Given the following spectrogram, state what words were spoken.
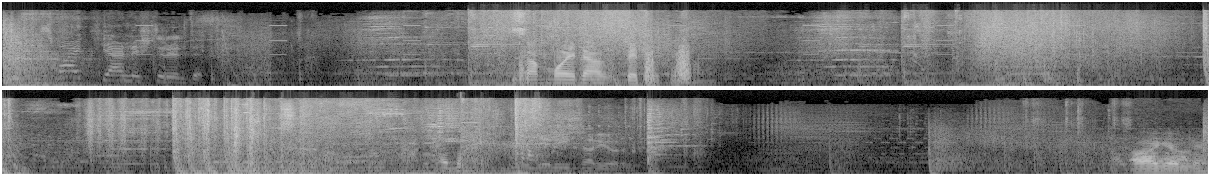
Spike yerleştirildi. Sen bu eli al bet ediyorsun. Tarıyorum. A geldi.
